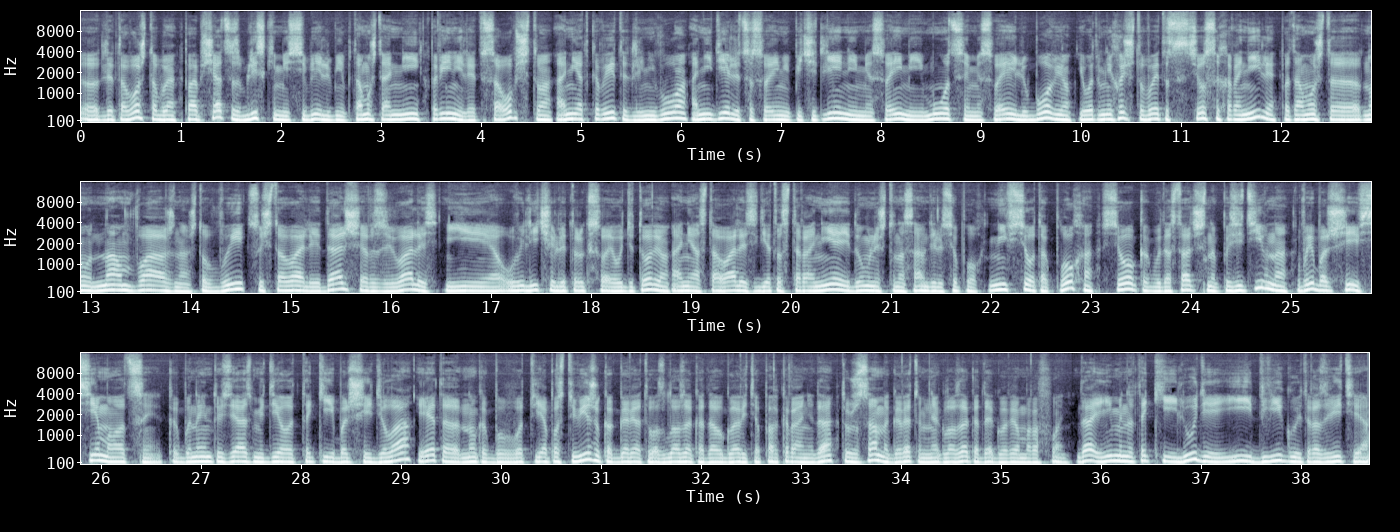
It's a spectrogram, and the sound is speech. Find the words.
э, для того, чтобы пообщаться с близкими себе людьми, потому что они приняли это сообщество, они открыты для него, они делятся своими впечатлениями, своими эмоциями, своей любовью. И вот мне хочется, чтобы вы это все сохранили, потому что ну, нам важно, чтобы вы существовали и дальше, развивались и увеличивали только свою аудиторию, а не оставались где-то в стороне и думали, что на самом деле все плохо. Не все так плохо, все как бы достаточно позитивно. Вы большие, все молодцы. Как бы на энтузиазме делать такие большие дела. И это, ну, как бы вот я просто вижу, как горят у вас глаза, когда вы говорите о паркране, да. То же самое горят у меня глаза, когда я говорю о марафоне. Да, и именно такие люди и двигают развитие,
